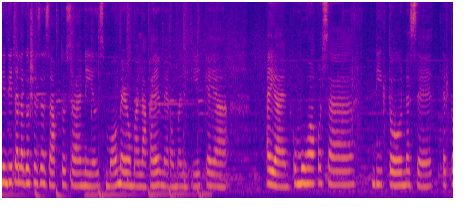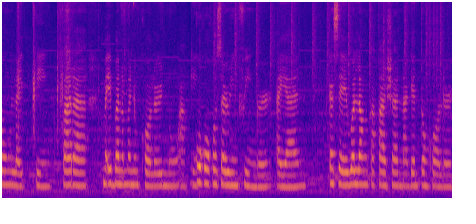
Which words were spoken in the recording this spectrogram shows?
hindi talaga siya sasakto sa nails mo. Merong malaki, merong maliit. Kaya, ayan, kumuha ko sa dito na set, itong light pink, para maiba naman yung color nung aking kuko ko sa ring finger. Ayan. Kasi walang kakasya na gantong color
